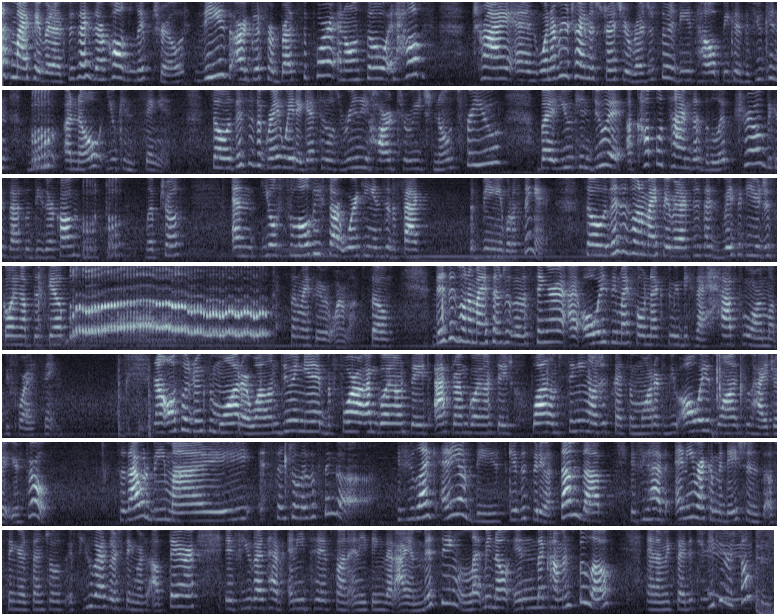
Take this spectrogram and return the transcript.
That's my favorite exercise. They're called lip trills. These are good for breath support and also it helps try and whenever you're trying to stretch your register, these help because if you can a note, you can sing it. So this is a great way to get to those really hard to reach notes for you, but you can do it a couple times as a lip trill because that's what these are called, lip trills, and you'll slowly start working into the fact of being able to sing it. So this is one of my favorite exercises. Basically, you're just going up the scale. It's one of my favorite warm-ups. So this is one of my essentials as a singer. I always leave my phone next to me because I have to warm up before I sing. And I'll also drink some water while I'm doing it, before I'm going on stage, after I'm going on stage. While I'm singing, I'll just get some water because you always want to hydrate your throat. So that would be my essential as a singer. If you like any of these, give this video a thumbs up. If you have any recommendations of singer essentials, if you guys are singers out there, if you guys have any tips on anything that I am missing, let me know in the comments below. And I'm excited to read your responses.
